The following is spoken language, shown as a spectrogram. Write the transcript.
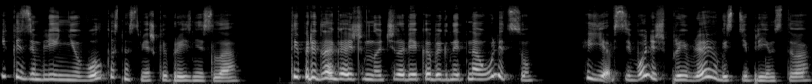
и к изумлению волка с насмешкой произнесла. «Ты предлагаешь вновь человека выгнать на улицу? Я всего лишь проявляю гостеприимство».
